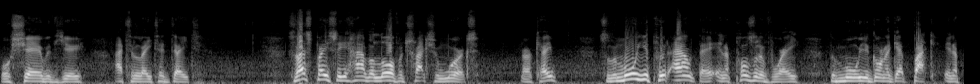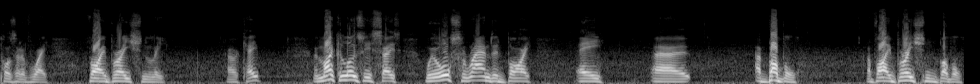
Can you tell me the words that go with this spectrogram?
or share with you at a later date. So that's basically how the law of attraction works. Okay? So the more you put out there in a positive way, the more you're going to get back in a positive way, vibrationally. Okay? And Michael Losier says we're all surrounded by a, uh, a bubble, a vibration bubble.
